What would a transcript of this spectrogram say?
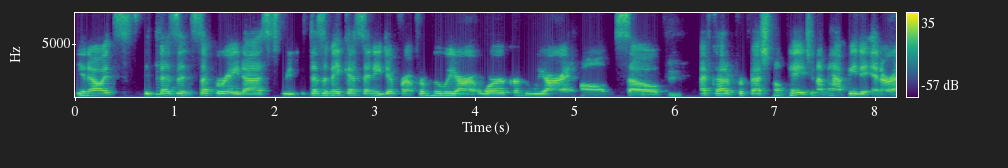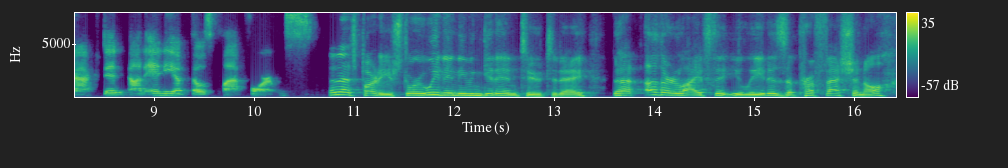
you know it's it doesn't separate us. We, it doesn't make us any different from who we are at work or who we are at home. So mm. i've got a professional page and i'm happy to interact in, on any of those platforms. And that's part of your story we didn't even get into today. That other life that you lead as a professional.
